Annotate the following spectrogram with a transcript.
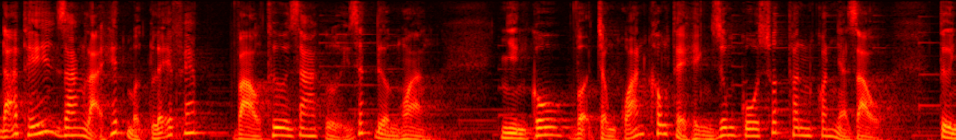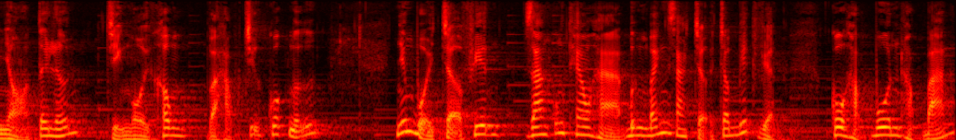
Đã thế Giang lại hết mực lễ phép, vào thưa ra gửi rất đường hoàng. Nhìn cô, vợ chồng quán không thể hình dung cô xuất thân con nhà giàu. Từ nhỏ tới lớn chỉ ngồi không và học chữ quốc ngữ. Những buổi chợ phiên, Giang cũng theo Hà bưng bánh ra chợ cho biết việc. Cô học buôn học bán,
